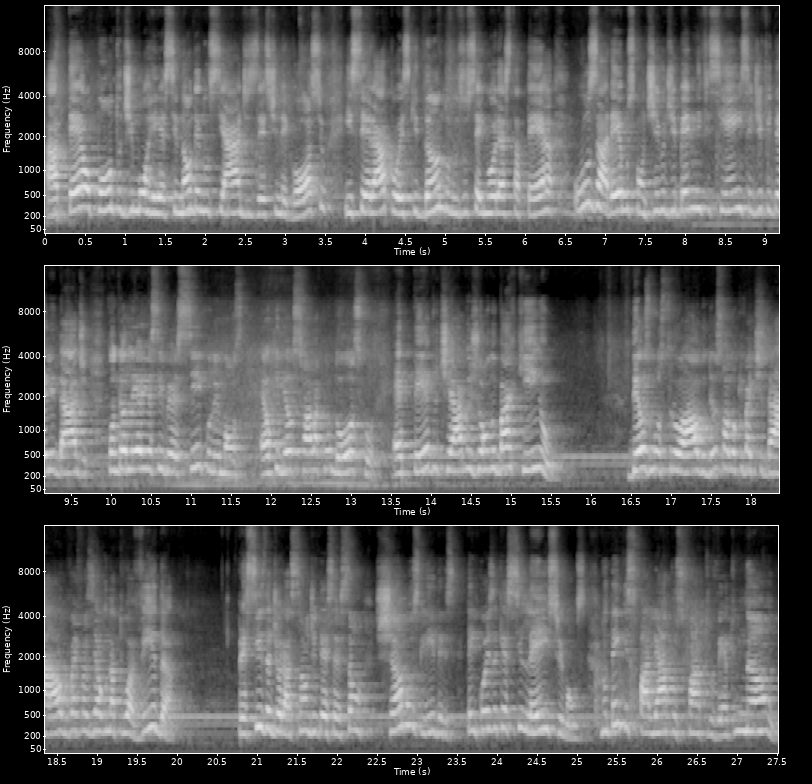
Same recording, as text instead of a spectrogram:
até ao ponto de morrer, se não denunciardes este negócio, e será, pois, que dando-nos o Senhor esta terra, usaremos contigo de beneficência e de fidelidade. Quando eu leio esse versículo, irmãos, é o que Deus fala conosco é Pedro, Tiago e João no barquinho. Deus mostrou algo, Deus falou que vai te dar algo, vai fazer algo na tua vida. Precisa de oração, de intercessão? Chama os líderes. Tem coisa que é silêncio, irmãos. Não tem que espalhar para os quatro ventos, não.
